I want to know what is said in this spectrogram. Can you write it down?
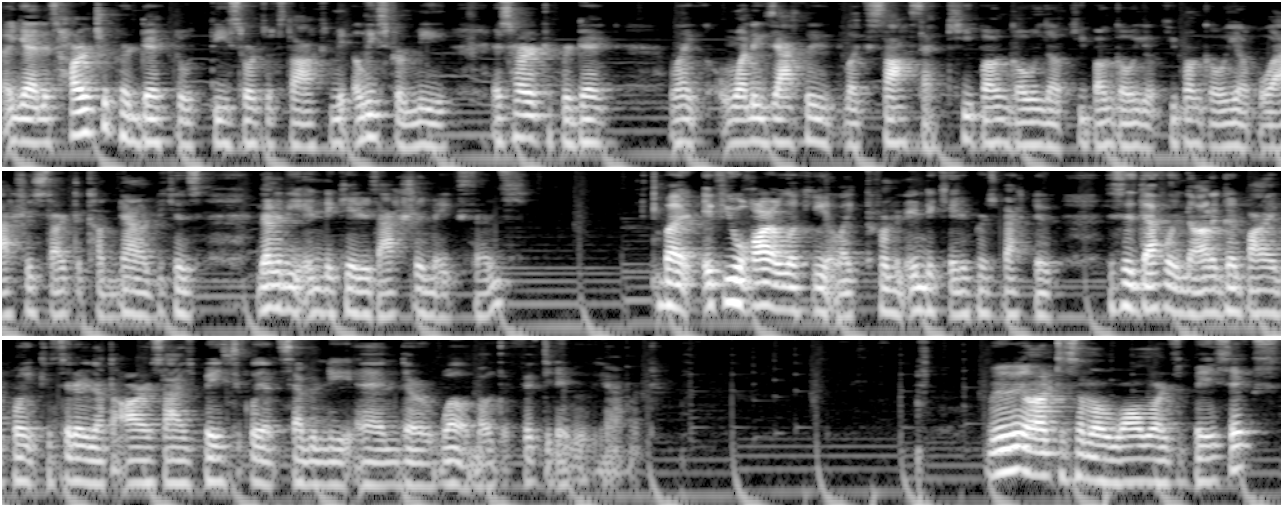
again, it's hard to predict with these sorts of stocks. At least for me, it's harder to predict like when exactly like stocks that keep on going up, keep on going up, keep on going up will actually start to come down because none of the indicators actually make sense. But if you are looking at like from an indicator perspective, this is definitely not a good buying point considering that the RSI is basically at 70 and they're well above their 50 day moving average. Moving on to some of Walmart's basics.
